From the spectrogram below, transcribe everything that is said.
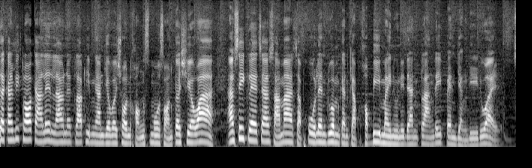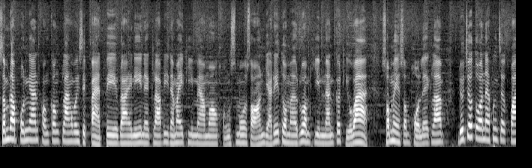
จากการวิเคราะห์การเล่นแล้วนะครับทีมงานเยาวชนของสโมสรก็เชื่อว่าอาซีเกรย์จะสามารถจับคู่เล่นร่วมกันกับคอบบี้ไมนูในแดนกลางได้เป็นอย่างดีด้วย สำหรับผลงานของกองกลางวัย 18 ปีรายนี้นะครับที่ทำให้ทีมแมวมองของสโมสรออยากได้ตัวมาร่วมทีมนั้นก็ถือว่าสมเหตุสมผลเลยครับดูเจ้าตัวนะเพิ่งจะคว้า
